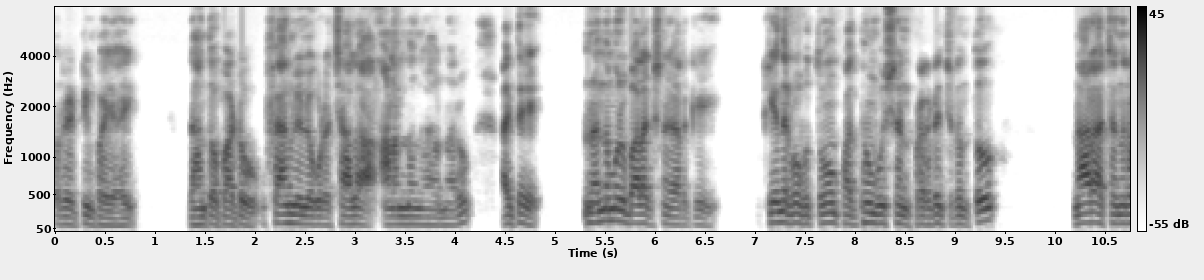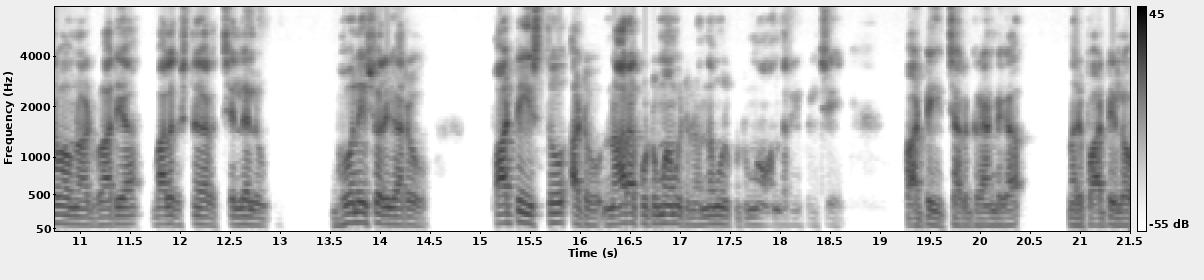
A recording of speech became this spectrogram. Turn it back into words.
రెట్టింపయ్యాయి. దాంతోపాటు ఫ్యామిలీలో కూడా చాలా ఆనందంగా ఉన్నారు. అయితే నందమూరి బాలకృష్ణ గారికి కేంద్ర ప్రభుత్వం పద్మభూషణ్ ప్రకటించడంతో నారా చంద్రబాబు నాయుడు భార్య బాలకృష్ణ గారి చెల్లెలు భువనేశ్వరి గారు పార్టీ ఇస్తూ అటు నారా కుటుంబం ఇటు నందమూరి కుటుంబం అందరికీ పిలిచి పార్టీ ఇచ్చారు గ్రాండ్గా. మరి పార్టీలో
